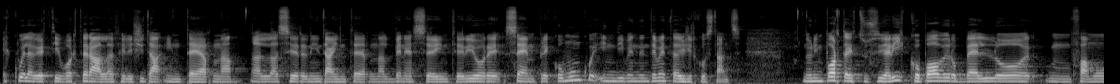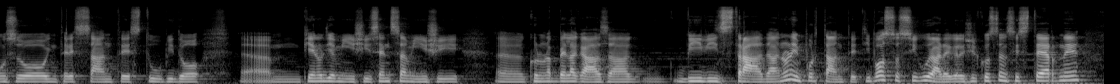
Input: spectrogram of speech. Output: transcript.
è quella che ti porterà alla felicità interna, alla serenità interna, al benessere interiore sempre e comunque, indipendentemente dalle circostanze. Non importa che tu sia ricco, povero, bello, mm, famoso, interessante, stupido, ehm, pieno di amici, senza amici, eh, con una bella casa, vivi in strada, non è importante. Ti posso assicurare che le circostanze esterne,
